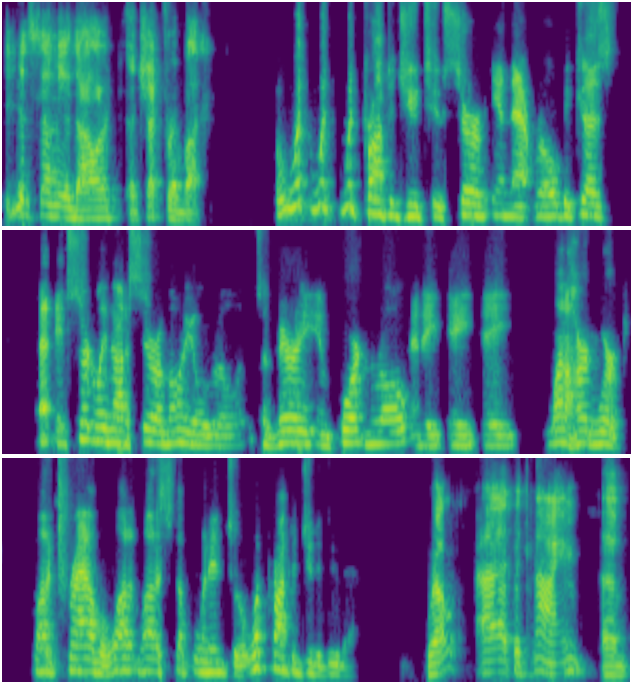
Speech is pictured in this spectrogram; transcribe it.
he did send me a dollar, a check for a buck. What what what prompted you to serve in that role? Because uh, it's certainly not a ceremonial role. It's a very important role and a a, a lot of hard work, a lot of travel, a lot of, lot of stuff went into it. What prompted you to do that? Well, at the time, um,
